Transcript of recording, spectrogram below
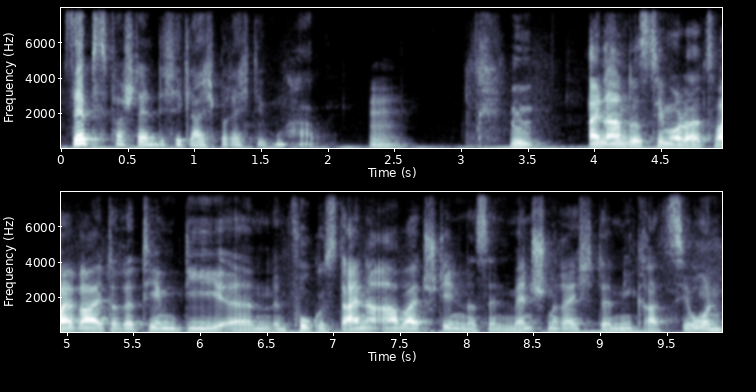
selbstverständliche Gleichberechtigung haben. Hm. Nun, ein anderes Thema oder zwei weitere Themen, die ähm, im Fokus deiner Arbeit stehen, das sind Menschenrechte, Migration.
